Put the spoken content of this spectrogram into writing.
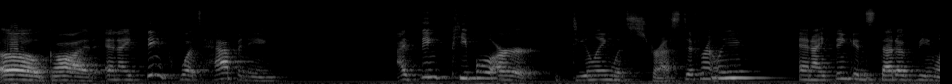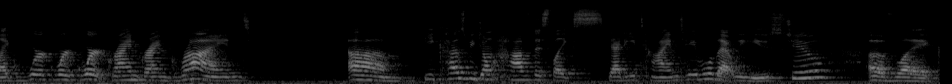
oh God. And I think what's happening, I think people are dealing with stress differently. And I think instead of being like work, work, work, grind, grind, grind, um, because we don't have this like steady timetable that we used to of like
